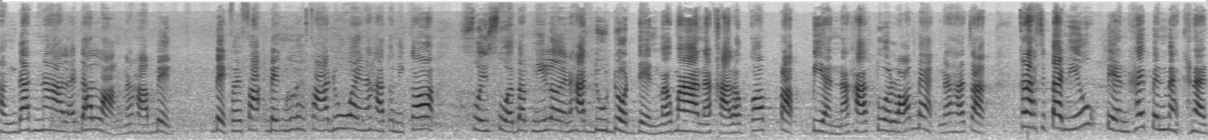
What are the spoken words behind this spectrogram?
ทั้งด้านหน้าและด้านหลังนะคะเบรกเบรกไฟฟ้าเบรกมือไฟฟ้าด้วยนะคะ ตัวนี้ก็สวยๆแบบนี้เลยนะคะ ดูโดดเด่นมากๆนะคะ แล้วก็ปรับเปลี่ยนนะคะ ตัวล้อแม็กนะคะจาก ขนาด 18 นิ้ว เปลี่ยนให้เป็นแม็กขนาด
